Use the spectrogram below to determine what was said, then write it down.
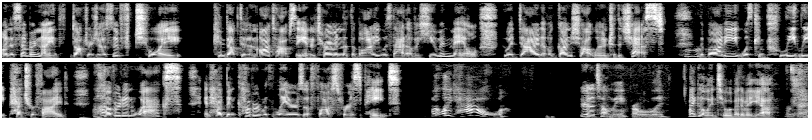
On December 9th, Dr. Joseph Choi conducted an autopsy and determined that the body was that of a human male who had died of a gunshot wound to the chest. Hmm. The body was completely petrified, covered in wax, and had been covered with layers of phosphorus paint. But like how? You're gonna tell me, probably. I go into a bit of it, yeah. Okay.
